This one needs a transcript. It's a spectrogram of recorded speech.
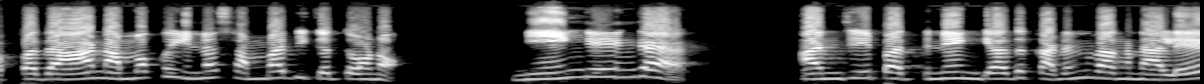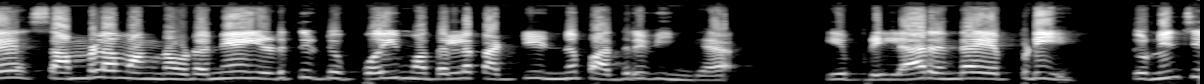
அப்பதான் நமக்கும் இன்னும் சம்பாதிக்க தோணும். நீங்க எங்க? அஞ்சு பத்துன்னு எங்கேயாவது கடன் வாங்கினாலே சம்பளம் வாங்கின உடனே எடுத்துட்டு போய் முதல்ல கட்டின்னு பதறுவீங்க. இப்படிலாம் இருந்தா எப்படி? துணிஞ்சு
